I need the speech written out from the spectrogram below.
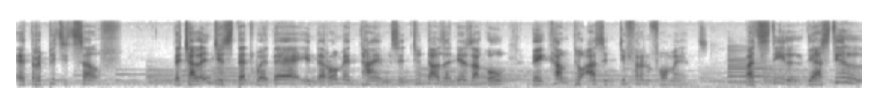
it repeats itself. The challenges that were there in the Roman times in 2,000 years ago, they come to us in different formats. But still, they are still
